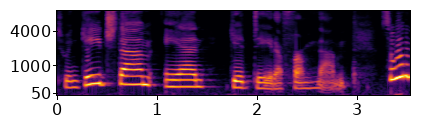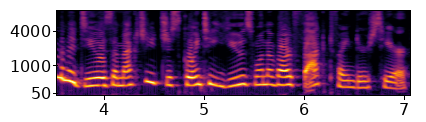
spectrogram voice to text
to engage them and get data from them. So what I'm going to do is I'm actually just going to use one of our fact finders here.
